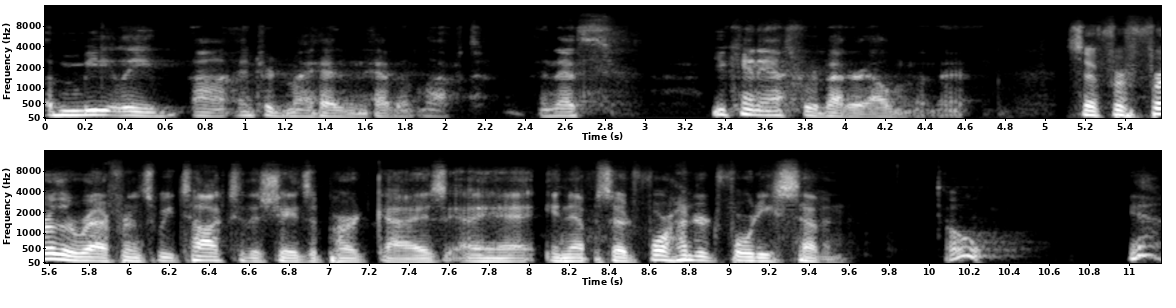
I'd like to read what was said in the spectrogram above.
immediately uh, entered my head and haven't left and that's you can't ask for a better album than that So for further reference, we talked to the Shades Apart guys uh, in episode 447. oh Yeah.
